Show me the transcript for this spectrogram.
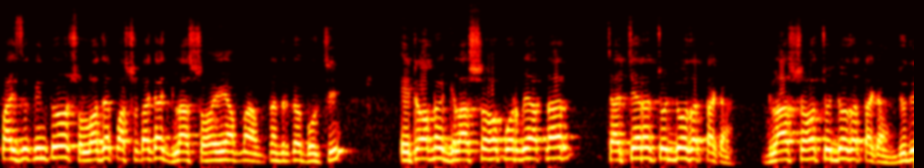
প্রাইসও কিন্তু ষোলো হাজার পাঁচশো টাকা গ্লাস সহ আপনাদেরকে বলছি। এটাও আপনার গ্লাস সহ পড়বে আপনার চার চেয়ারের চোদ্দ হাজার টাকা। গ্লাস সহ চোদ্দ হাজার টাকা। যদি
